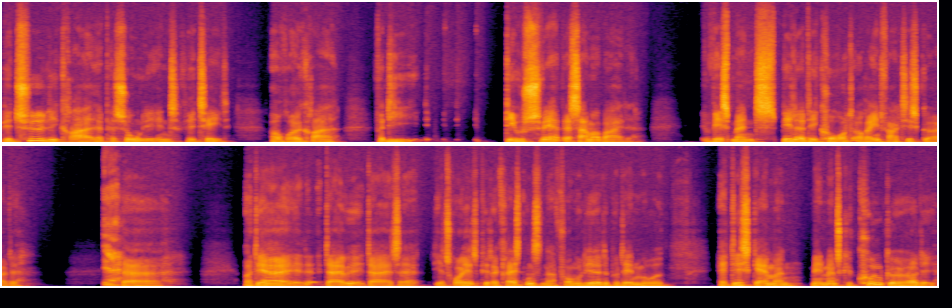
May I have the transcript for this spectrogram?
betydelig grad af personlig integritet og ryggrad, fordi det er jo svært at samarbejde, hvis man spiller det kort og rent faktisk gør det. Ja. Øh, og der, der, der altså, jeg tror, Jens Peter Christensen har formuleret det på den måde, at det skal man, men man skal kun gøre det,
